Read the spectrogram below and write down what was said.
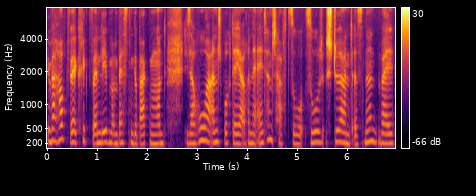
überhaupt, wer kriegt sein Leben am besten gebacken und dieser hohe Anspruch, der ja auch in der Elternschaft so, so störend ist, ne? Weil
